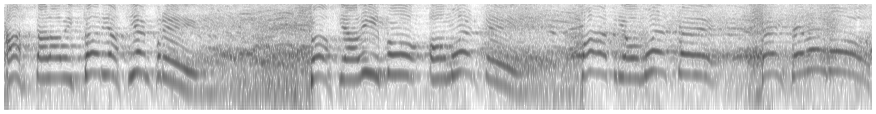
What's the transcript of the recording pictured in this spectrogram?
Hasta la victoria siempre. Socialismo o muerte. Patria o muerte. Venceremos.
